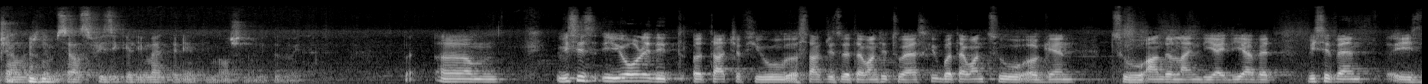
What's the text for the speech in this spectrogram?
challenge themselves physically mentally and emotionally to do it. Um, this is you already uh, touched a few uh, subjects that I wanted to ask you, but I want to again to underline the idea that this event is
